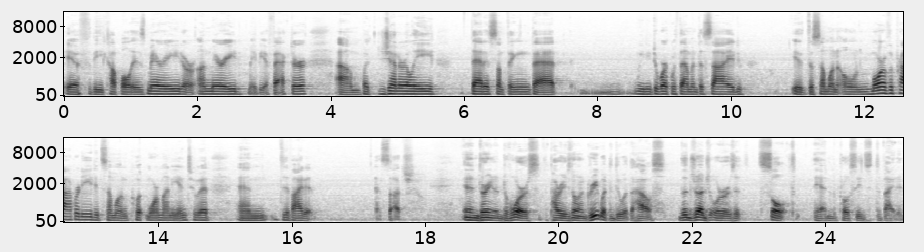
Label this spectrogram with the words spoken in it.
If the couple is married or unmarried, maybe a factor, um, but generally, that is something that we need to work with them and decide. Is, does someone own more of the property? Did someone put more money into it and divide it as such. And during a divorce, the parties don't agree what to do with the house. The judge orders it sold and the proceeds divided.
